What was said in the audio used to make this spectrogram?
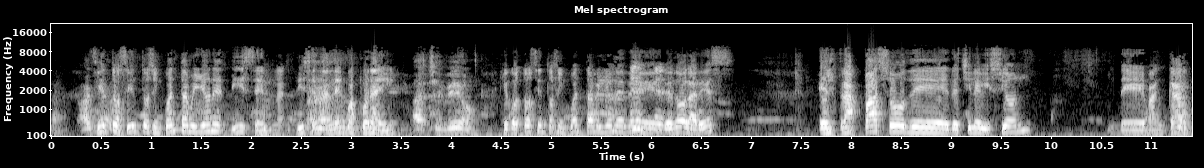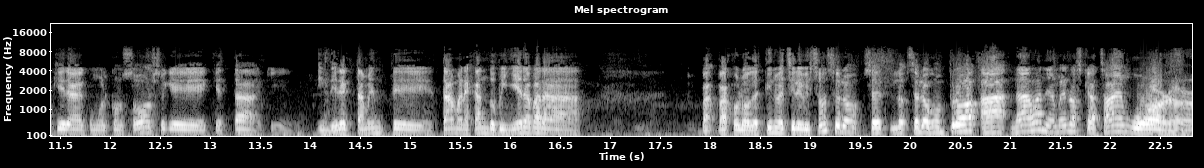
Ah, 100, claro. 150 millones, dicen, dicen las lenguas por ahí, HBO. que costó 150 millones de, de dólares. El traspaso de, de Chilevisión, de Bancar, que era como el consorcio que, que está, que indirectamente estaba manejando Piñera para ba- bajo los destinos de Chilevisión, se lo, se, lo, se lo compró a nada más ni menos que a Time Warner.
